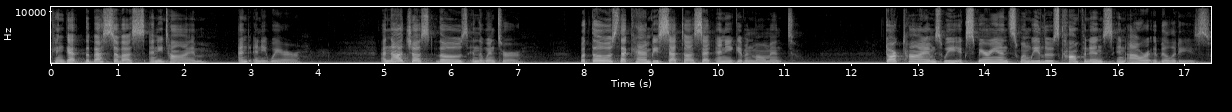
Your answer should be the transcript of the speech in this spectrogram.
can get the best of us anytime and anywhere. And not just those in the winter, but those that can beset us at any given moment. Dark times we experience when we lose confidence in our abilities,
